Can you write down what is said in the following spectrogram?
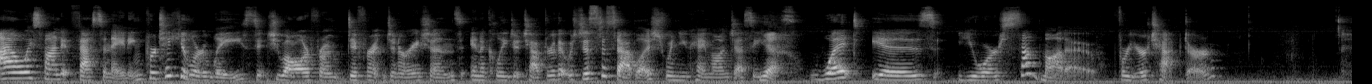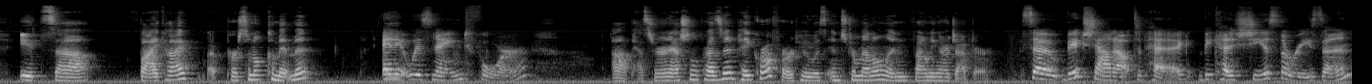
I always find it fascinating, particularly since you all are from different generations in a collegiate chapter that was just established when you came on, Jesse. Yes. What is your sub motto for your chapter? It's uh, Phi Chi, personal commitment. And it was named for? Uh, Past International President Peg Crawford, who was instrumental in founding our chapter. So, big shout out to Peg because she is the reason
